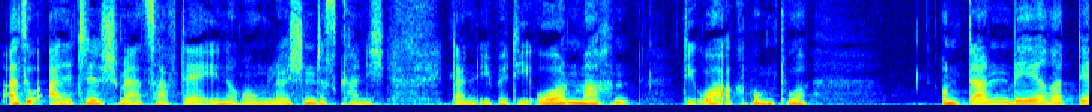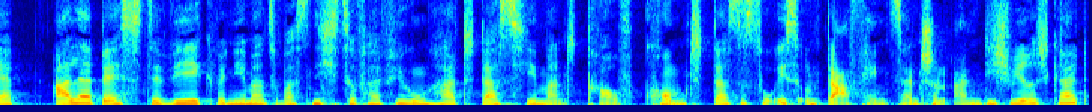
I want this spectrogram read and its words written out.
Also alte, schmerzhafte Erinnerungen löschen. Das kann ich dann über die Ohren machen, die Ohrakupunktur. Und dann wäre der allerbeste Weg, wenn jemand sowas nicht zur Verfügung hat, dass jemand drauf kommt, dass es so ist. Und da fängt es dann schon an, die Schwierigkeit.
